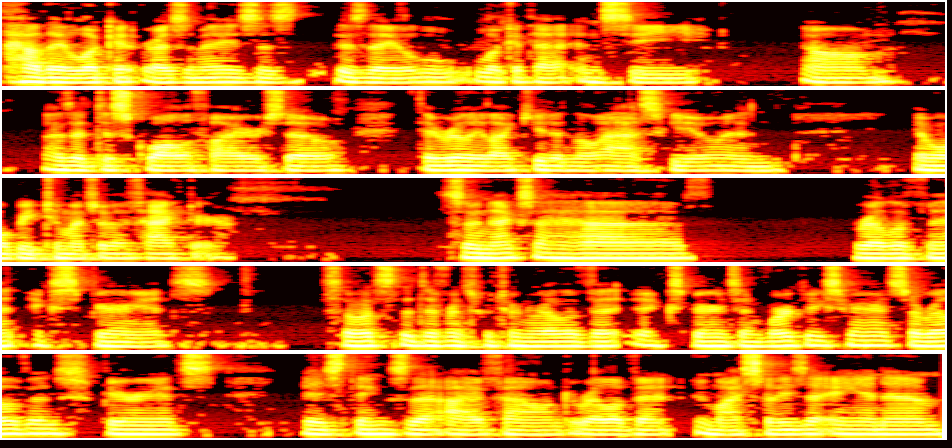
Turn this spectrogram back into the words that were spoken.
how they look at resumes is is they look at that and see um, as a disqualifier. So if they really like you, then they'll ask you, and it won't be too much of a factor. So next I have relevant experience. So what's the difference between relevant experience and work experience? So relevant experience is things that I found relevant in my studies at A&M.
